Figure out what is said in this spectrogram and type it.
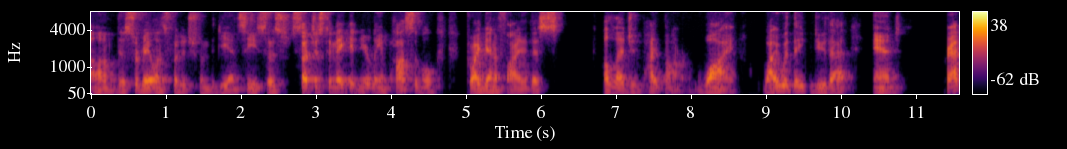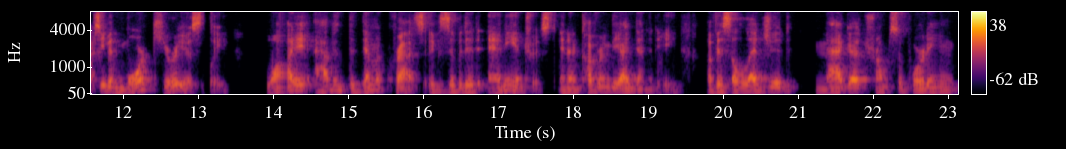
um, the surveillance footage from the DNC, so such as to make it nearly impossible to identify this alleged pipe bomber. Why? Why would they do that? And perhaps even more curiously, why haven't the Democrats exhibited any interest in uncovering the identity of this alleged MAGA Trump supporting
